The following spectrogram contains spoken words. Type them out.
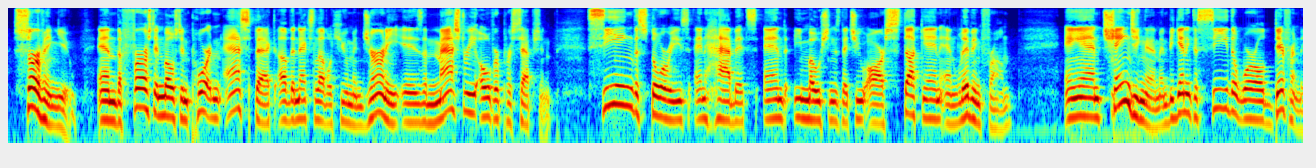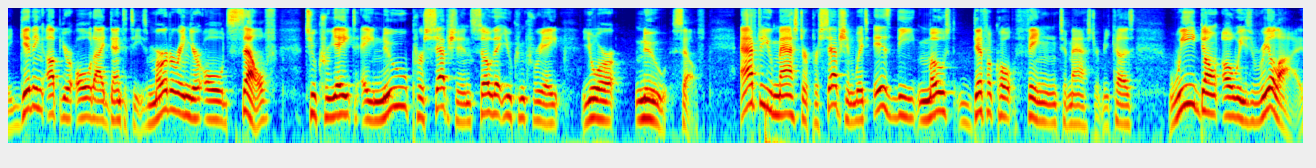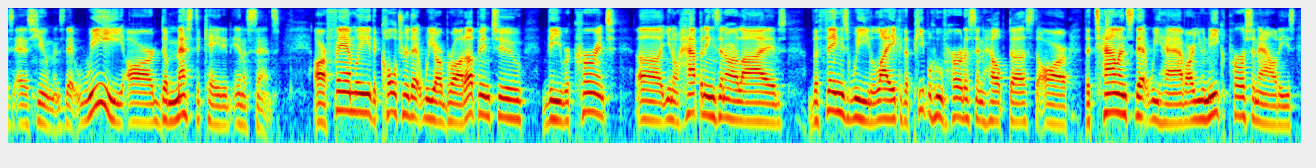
serving you. And the first and most important aspect of the next level human journey is the mastery over perception. Seeing the stories and habits and emotions that you are stuck in and living from, and changing them and beginning to see the world differently, giving up your old identities, murdering your old self to create a new perception so that you can create your new self. After you master perception, which is the most difficult thing to master because we don't always realize as humans that we are domesticated in a sense. Our family, the culture that we are brought up into, the recurrent uh, you know happenings in our lives, the things we like, the people who've hurt us and helped us, our, the talents that we have, our unique personalities,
